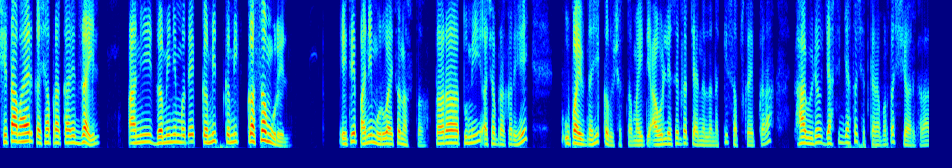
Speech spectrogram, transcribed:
शेताबाहेर कशा प्रकारे जाईल आणि जमिनीमध्ये कमीत कमी कसं मुरेल येथे पाणी मुरवायचं नसतं. तर तुम्ही अशा प्रकारे हे उपाययोजनाही करू शकता. माहिती आवडली असेल तर चॅनलला नक्की सबस्क्राईब करा. हा व्हिडिओ जास्तीत जास्त शेतकऱ्यांपर्यंत शेअर करा.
